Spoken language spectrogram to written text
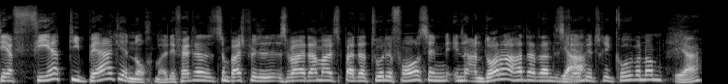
der fährt die Berge nochmal. Der fährt ja zum Beispiel, es war ja damals bei der Tour de France in, in Andorra, hat er dann das Ja. gelbe Trikot übernommen. Ja.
